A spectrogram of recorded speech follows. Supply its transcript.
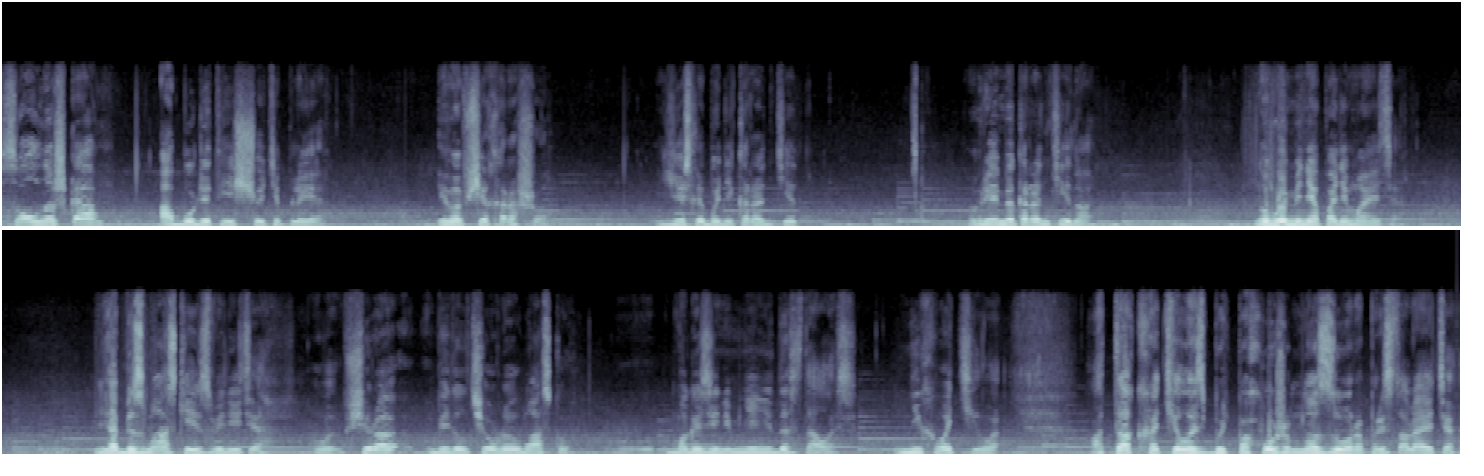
Солнышко, а будет еще теплее. И вообще хорошо. Если бы не карантин, время карантина, ну вы меня понимаете. Я без маски, извините. Вот, вчера видел черную маску в магазине, мне не досталось, не хватило. А так хотелось быть похожим на Зора, представляете,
